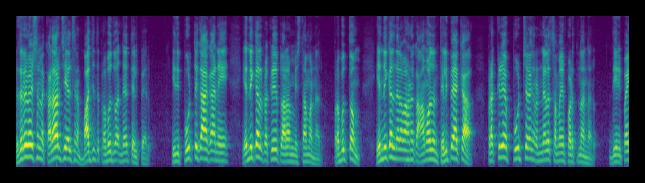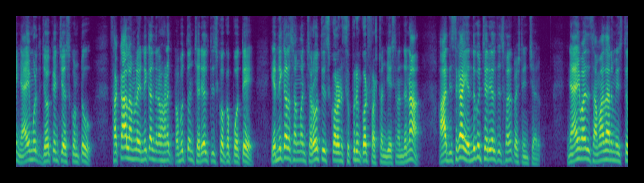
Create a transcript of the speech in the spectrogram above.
రిజర్వేషన్లు ఖరారు చేయాల్సిన బాధ్యత ప్రభుత్వాన్ని తెలిపారు. ఇది పూర్తి కాగానే ఎన్నికల ప్రక్రియ ప్రారంభిస్తామన్నారు. ప్రభుత్వం ఎన్నికల నిర్వహణకు ఆమోదం తెలిపాక ప్రక్రియ పూర్తి చేయడానికి రెండు నెలల సమయం పడుతుందన్నారు. దీనిపై న్యాయమూర్తి జోక్యం చేసుకుంటూ సకాలంలో ఎన్నికల నిర్వహణకు ప్రభుత్వం చర్యలు తీసుకోకపోతే ఎన్నికల సంఘం చొరవ తీసుకోవాలని సుప్రీంకోర్టు స్పష్టం చేసినందున ఆ దిశగా ఎందుకు చర్యలు తీసుకోవాలని ప్రశ్నించారు. న్యాయవాది సమాధానం ఇస్తూ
